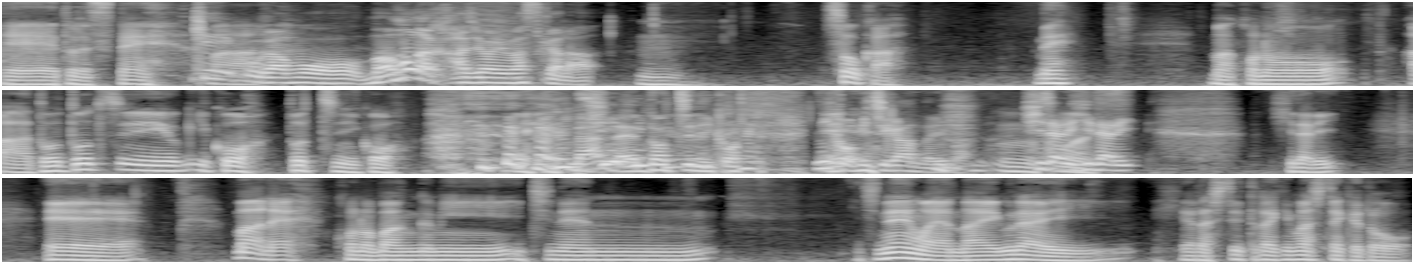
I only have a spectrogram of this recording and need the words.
えーとですね。稽古まあがもう間もなく始まりますから。うん。そうか。ね。まあ、この、あ、ど、どっちに行こう。どっちに行こう。え ーなんだよ、どっちに行こうって。2個道があるの、今。うん左、左。左。えー、まあね、この番組1年、1年はやらないぐらいやらせていただきましたけど、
